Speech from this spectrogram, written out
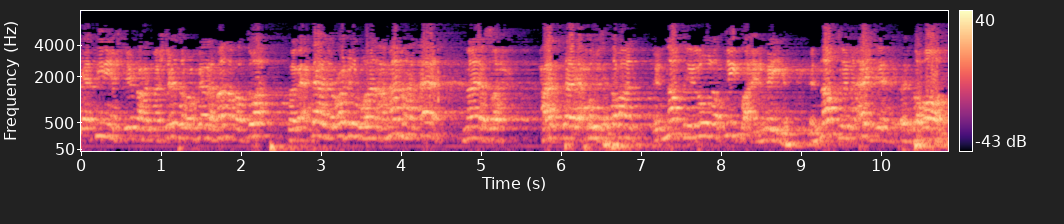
يأتيني يشتري بعد ما اشتريت الوكالة ما نقضتها فبعتها للرجل وأنا أمامها الآن. ما يصح؟ حتى يحوز طبعا النقل له لطيفة علمية. النقل من أجل الضمان.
